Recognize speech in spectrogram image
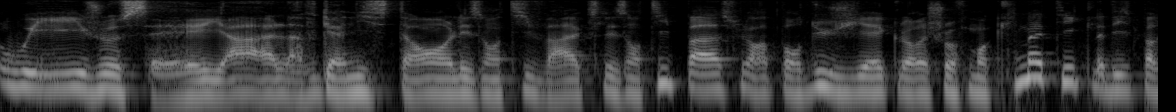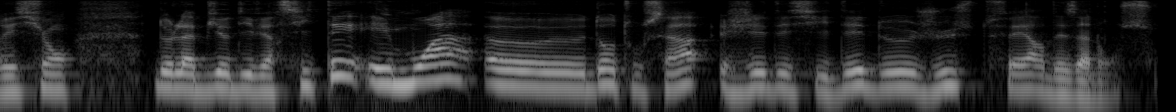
Oui, je sais, il y a l'Afghanistan, les anti-vax, les anti-pass, le rapport du GIEC, le réchauffement climatique, la disparition de la biodiversité, et moi, euh, dans tout ça, j'ai décidé de juste faire des annonces.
